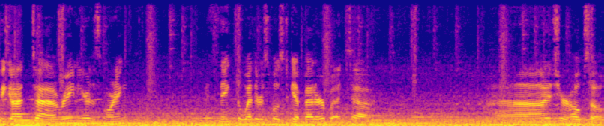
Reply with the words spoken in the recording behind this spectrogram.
we got uh, rain here this morning. I think the weather is supposed to get better, but uh, uh, I sure hope so,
